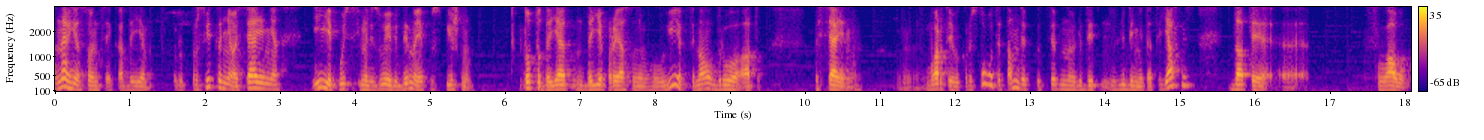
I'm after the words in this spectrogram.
енергія сонця, яка дає просвітлення, осяяння і якусь фіналізує людину як успішну. Тобто дає, дає прояснення в голові як фінал другого ату, осяяння. Варто її використовувати там, де потрібно люди- людині дати ясність, дати славу.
